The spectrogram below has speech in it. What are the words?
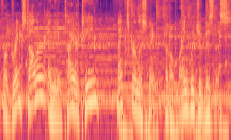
For Greg Stoller and the entire team, thanks for listening to The Language of Business.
